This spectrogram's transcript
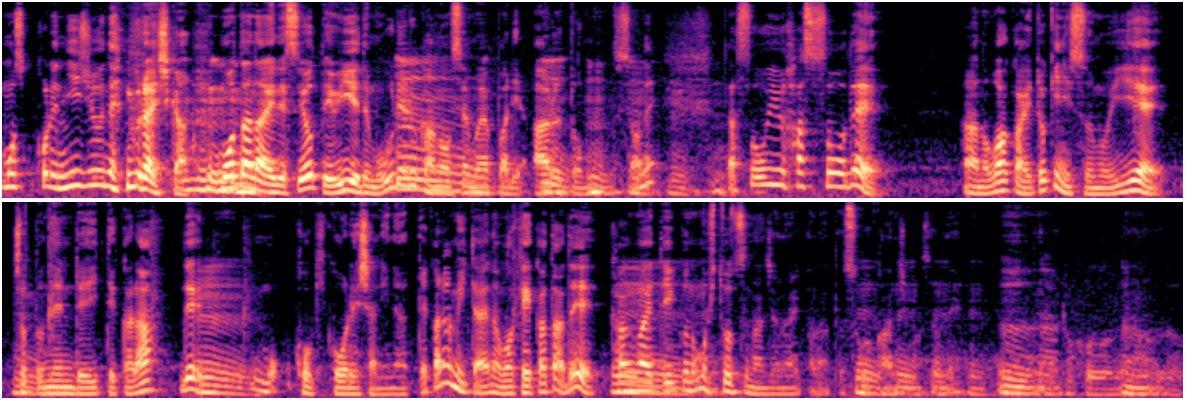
もしこれ20年ぐらいしか持たないですよっていう家でも売れる可能性もやっぱりあると思うんですよね。だそういう発想であの若い時に住む家ちょっと年齢いってからで、うん。もう後期高齢者になってからみたいな分け方で考えていくのも一つなんじゃないかなとすごい感じますよね。なるほどなるほど、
